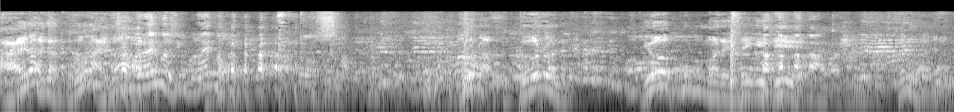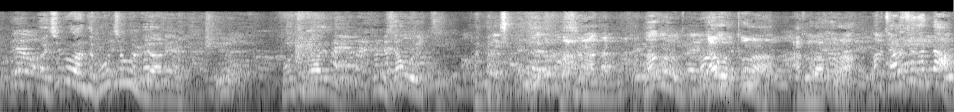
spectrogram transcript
아니다, 아니다. 그건 지금 뭐라 아니다. 했노 지금 뭐라 했노 그거는, 그거는, 여 부부만의 세계지. 그건 아니야. 아, 집에 갔는데 본청을 왜 안 해요? 본청 가야 돼. 근데 자고 있지. 나도 나고 있거나, 안 들어왔거나. 한번 척 한다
